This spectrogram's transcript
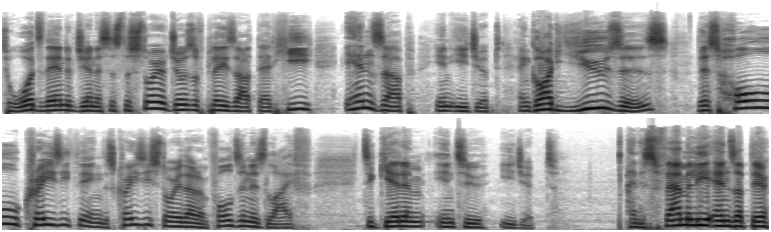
towards the end of Genesis. The story of Joseph plays out that he ends up in Egypt, and God uses this whole crazy thing, this crazy story that unfolds in his life, to get him into Egypt. And his family ends up there,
